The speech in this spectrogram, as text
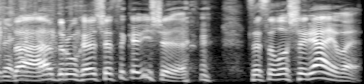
Вже Да, друге ще цікавіше. Це село Ширяєве.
